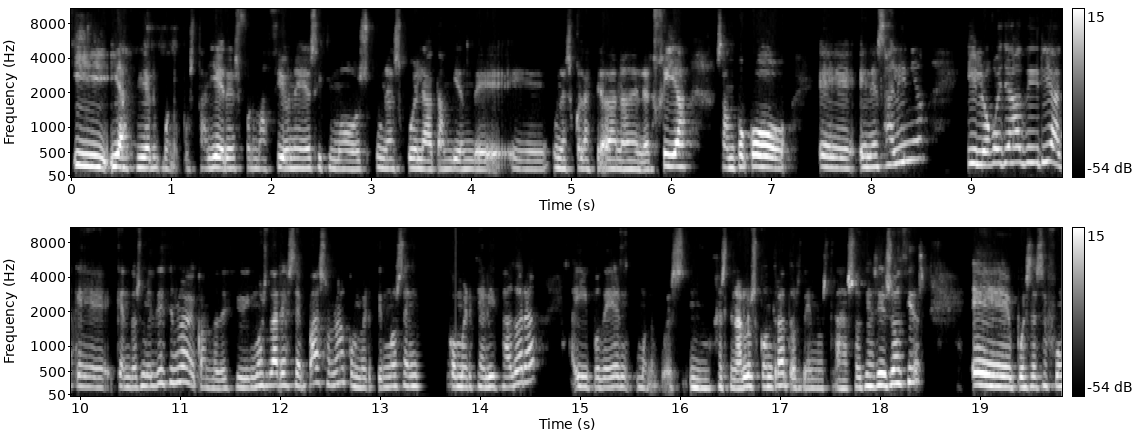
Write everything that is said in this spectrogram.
y, hacer bueno, pues, talleres, formaciones, hicimos una escuela también de eh, una escuela ciudadana de energía, o sea, un poco eh, en esa línea. Y luego ya diría que, que, en 2019, cuando decidimos dar ese paso, ¿no? convertirnos en comercializadora, y poder bueno, pues, mm, gestionar los contratos de nuestras socias y socios, eh, pues ese fue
